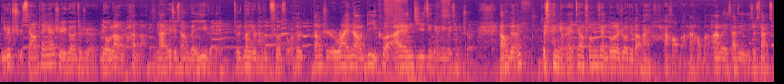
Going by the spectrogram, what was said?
一个。纸箱，他应该是一个就是流浪汉吧，拿一个纸箱围一围，就那就是他的厕所。他当时 right now 立刻 i n g 进行那个形式，然后我觉得就在纽约这样风见多了之后，觉得哎还好吧还好吧，安慰一下自己就下去。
